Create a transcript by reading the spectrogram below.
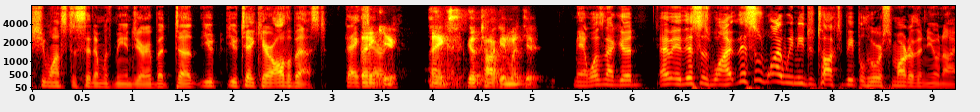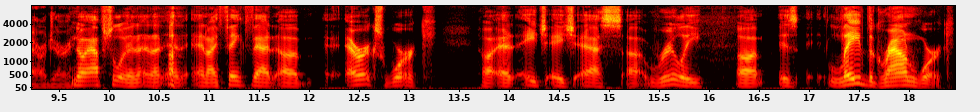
she wants to sit in with me and Jerry, but you you take care. All the best. Thanks. Thank Eric. you. Thanks. Good talking with you. Man, wasn't that good? I mean, this is why this is why we need to talk to people who are smarter than you and I are, Jerry. No, absolutely, and and, and, and I think that uh, Eric's work uh, at HHS uh, really uh, is laid the groundwork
